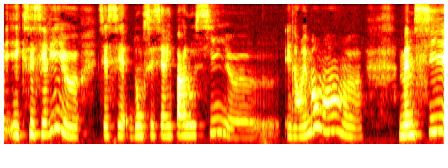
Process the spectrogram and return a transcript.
et que ces séries, dont ces séries parlent aussi énormément, hein, même si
